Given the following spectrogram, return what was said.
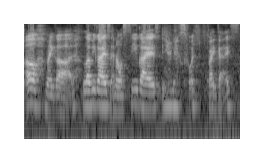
Oh my God. Love you guys, and I'll see you guys in your next one. Bye, guys.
